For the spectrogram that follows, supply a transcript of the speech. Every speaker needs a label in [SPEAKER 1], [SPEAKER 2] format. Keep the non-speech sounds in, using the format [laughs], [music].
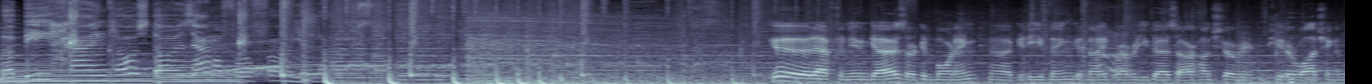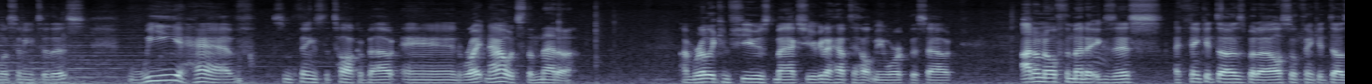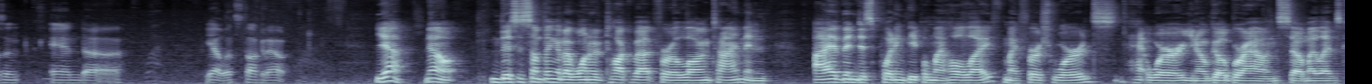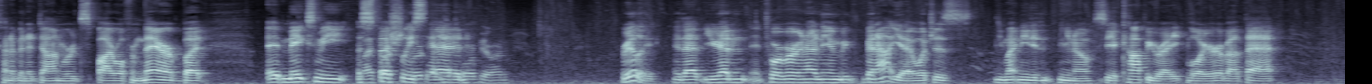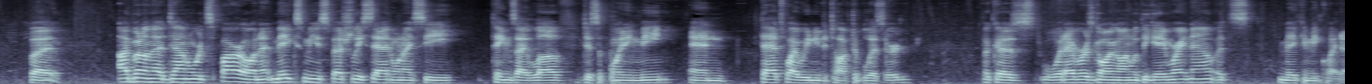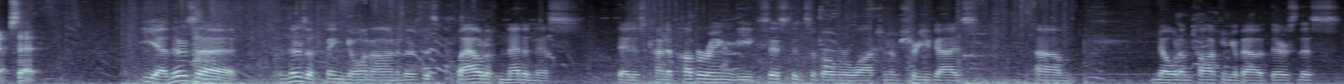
[SPEAKER 1] But behind closed doors, I'm a fool for your.
[SPEAKER 2] Good afternoon, guys, or good morning, uh, good evening, good night, wherever you guys are, hunched over your computer watching and listening to this. We have some things to talk about, and right now it's the meta. I'm really confused, Max. You're going to have to help me work this out. I don't know if the meta exists. I think it does, but I also think it doesn't. And, uh, yeah, let's talk it out.
[SPEAKER 3] Yeah, no, this is something that I wanted to talk about for a long time, and I have been disappointing people my whole life. My first words were, you know, go Browns, so my life has kind of been a downward spiral from there, but it makes me especially sad. Really? That you hadn't, Torbjorn hadn't even been out yet, which is, you might need to, you know, see a copyright lawyer about that. But I've been on that downward spiral, and it makes me especially sad when I see things I love disappointing me, and that's why we need to talk to Blizzard because whatever is going on with the game right now, it's making me quite upset.
[SPEAKER 2] Yeah, there's a there's a thing going on, and there's this cloud of meta-ness that is kind of hovering the existence of Overwatch, and I'm sure you guys um, know what I'm talking about. There's this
